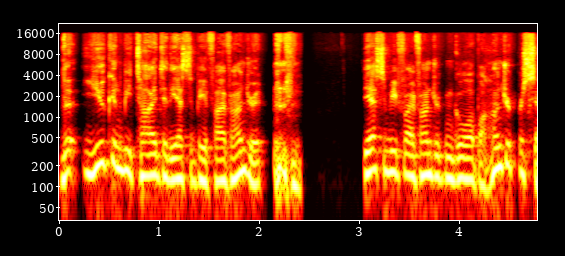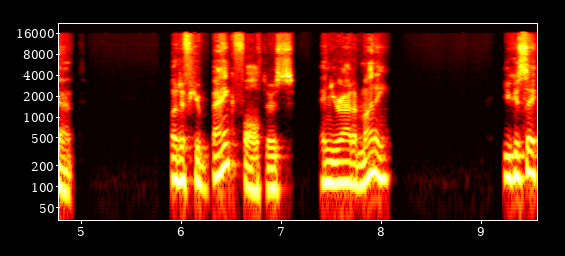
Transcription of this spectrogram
The, you can be tied to the S&P 500. the S&P 500 can go up 100%. But if your bank falters and you're out of money, you can say,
